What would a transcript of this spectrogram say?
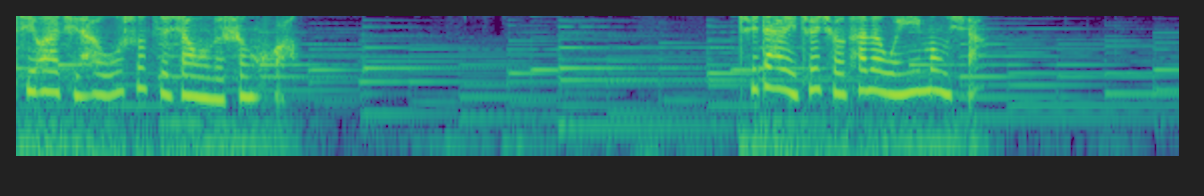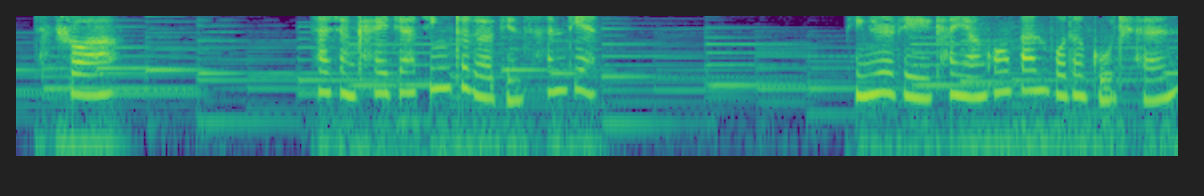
计划起他无数次向往的生活，去大理追求他的文艺梦想。他说：“他想开一家精致的简餐店，平日里看阳光斑驳的古城，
